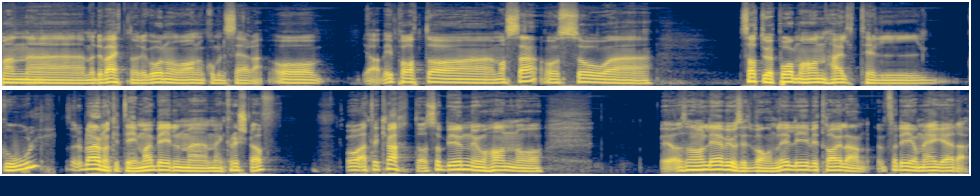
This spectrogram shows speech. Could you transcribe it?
Men, eh, men du veit når det går noe an å kommunisere. Og ja, vi prata masse, og så uh, satt jo jeg på med han helt til Gol. Så det ble jo noen timer i bilen med, med Krzysztof. Og etter hvert da, så begynner jo han å Altså Han lever jo sitt vanlige liv i traileren fordi om jeg er der.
